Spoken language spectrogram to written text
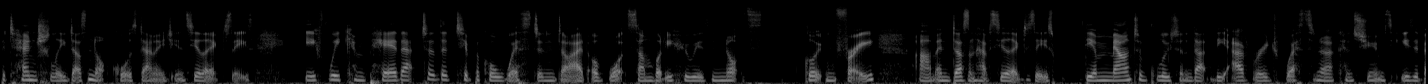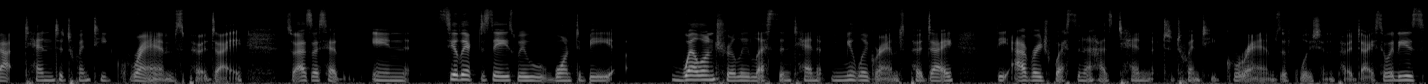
potentially does not cause damage in celiac disease. If we compare that to the typical Western diet of what somebody who is not gluten free um, and doesn't have celiac disease the amount of gluten that the average Westerner consumes is about 10 to 20 grams per day. So, as I said, in celiac disease, we want to be well and truly less than 10 milligrams per day. The average Westerner has 10 to 20 grams of gluten per day. So it is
